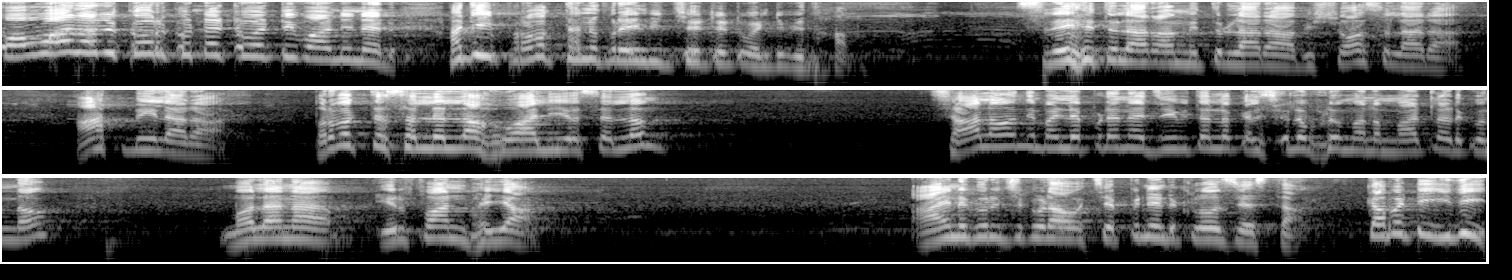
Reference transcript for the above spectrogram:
పోవాలని కోరుకున్నటువంటి వాడిని నేను అది ప్రవక్తను ప్రేమించేటటువంటి విధానం స్నేహితులారా మిత్రులారా విశ్వాసులారా ఆత్మీయులారా ప్రవక్త సల్లల్లాహు అలీ వసల్లం చాలామంది మళ్ళీ ఎప్పుడైనా జీవితంలో కలిసినప్పుడు మనం మాట్లాడుకుందాం. మౌలానా ఇర్ఫాన్ భయ్యా ఆయన గురించి కూడా చెప్పి నేను క్లోజ్ చేస్తా. కాబట్టి ఇది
